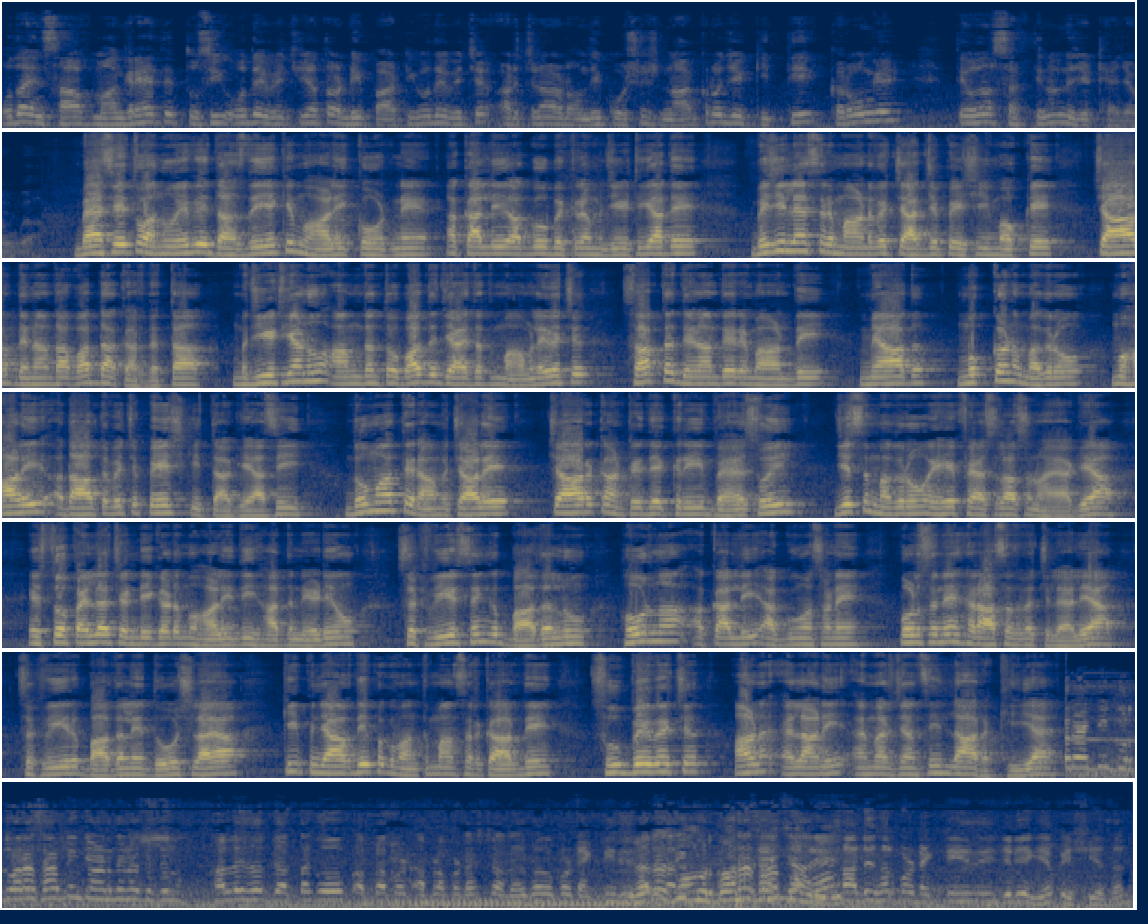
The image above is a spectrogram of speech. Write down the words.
ਉਹਦਾ ਇਨਸਾਫ ਮੰਗ ਰਿਹਾ ਤੇ ਤੁਸੀਂ ਉਹਦੇ ਵਿੱਚ ਜਾਂ ਤੁਹਾਡੀ ਪਾਰਟੀ ਉਹਦੇ ਵਿੱਚ ਅੜਚਣਾ ਅੜਾਉਣ ਦੀ ਕੋਸ਼ਿਸ਼ ਨਾ ਕਰੋ। ਜੇ ਕੀਤੀ ਕਰੋਗੇ ਤੇ ਉਹਦਾ ਸਖਤੀ ਨਾਲ ਨਜਿੱਠਿਆ ਜਾਊਗਾ। ਵੈਸੇ ਤੁਹਾਨੂੰ ਇਹ ਵੀ ਦੱਸ ਦਈਏ ਕਿ ਮੋਹਾਲੀ ਕੋਰਟ ਨੇ ਅਕਾਲੀ ਆਗੂ ਵਿਕਰਮ ਜੀਠੀਆ ਦੇ ਵਿਜੀਲੈਂਸ ਰਿਮਾਂਡ ਵਿੱਚ ਅੱਜ ਪੇਸ਼ੀ ਮੌਕੇ 4 ਦਿਨਾਂ ਦਾ ਵਾਅਦਾ ਕਰ ਦਿੱਤਾ। ਮਜੀਠੀਆ ਨੂੰ ਆਮਦਨ ਤੋਂ ਵੱਧ ਜਾਇਦਾਦ ਮਾਮਲੇ ਵਿੱਚ 7 ਦਿਨਾਂ ਦੇ ਰਿਮਾਂਡ ਦੀ ਮਿਆਦ ਮੁੱਕਣ ਮਗਰੋਂ ਮੋਹਾਲੀ ਅਦਾਲਤ ਵਿੱਚ ਪੇਸ਼ ਕੀਤਾ ਗਿਆ ਸੀ। ਦੋਵਾਂ ਧਿਰਾਂ ਵਿਚਾਲੇ 4 ਘੰਟੇ ਦੇ ਕਰੀਬ ਬਹਿਸ ਹੋਈ। ਜਿਸ ਮਗਰੋਂ ਇਹ ਫੈਸਲਾ ਸੁਣਾਇਆ ਗਿਆ। ਇਸ ਤੋਂ ਪਹਿਲਾਂ ਚੰਡੀਗੜ੍ਹ ਮੋਹਾਲੀ ਦੀ ਹੱਦ ਨੇੜਿਓਂ ਸੁਖਵੀਰ ਸਿੰਘ ਬਾਦਲ ਨੂੰ ਹੋਰਨਾਂ ਅਕਾਲੀ ਆਗੂਆਂ ਸਣੇ ਪੁਲਿਸ ਨੇ ਹਿਰਾਸਤ ਵਿੱਚ ਲੈ ਲਿਆ। ਸੁਖਵੀਰ ਬਾਦਲ ਨੇ ਦੋਸ਼ ਲਾਇਆ ਕਿ ਪੰਜਾਬ ਦੀ ਭਗਵੰਤ ਮਾਨ ਸਰਕਾਰ ਨੇ ਸੂਬੇ ਵਿੱਚ ਅਣ ਐਲਾਨੀ ਐਮਰਜੈਂਸੀ ਲਾ ਰੱਖੀ ਹੈ। ਹੈ ਕਿ ਗੁਰਦੁਆਰਾ ਸਾਹਿਬ ਨਹੀਂ ਜਾਣ ਦੇਣਾ ਕਿਸੇ ਨੂੰ। ਹਾਲੇ ਸਰ ਜਦ ਤੱਕ ਉਹ ਆਪਣਾ ਪ੍ਰੋ- ਆਪਣਾ ਪ੍ਰੋਟੈਸਟ ਚੱਲ ਰਿਹਾ ਸਰ ਉਹ ਪ੍ਰੋਟੈਕਟੀ ਦੀ ਸਰ, ਅਸੀਂ ਗੁਰਦੁਆਰਾ ਸਾਹਿਬ ਜਾ ਰਹੇ ਹਾਂ। ਸਾਡੇ ਸਰ ਪ੍ਰੋਟੈਕਟੀ ਦੀ ਜਿਹੜੀ ਹੈਗੀ ਆ ਪੇਸ਼ੀ ਹੈ ਸਰ।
